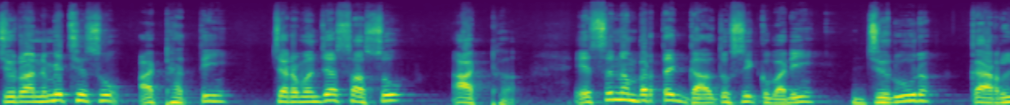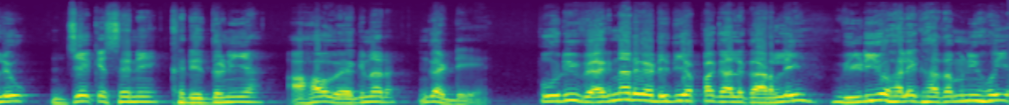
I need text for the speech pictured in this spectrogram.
94638 54708 ਇਸ ਨੰਬਰ ਤੇ ਗੱਲ ਤੁਸੀਂ ਇੱਕ ਵਾਰੀ ਜ਼ਰੂਰ ਕਰ ਲਿਓ ਜੇ ਕਿਸੇ ਨੇ ਖਰੀਦਣੀ ਆ। ਆਹ ਵੈਗਨਰ ਗੱਡੀ ਹੈ। ਪੂਰੀ ਵੈਗਨਰ ਗੱਡੀ ਦੀ ਆਪਾਂ ਗੱਲ ਕਰ ਲਈ। ਵੀਡੀਓ ਹਲੇ ਖਤਮ ਨਹੀਂ ਹੋਈ।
